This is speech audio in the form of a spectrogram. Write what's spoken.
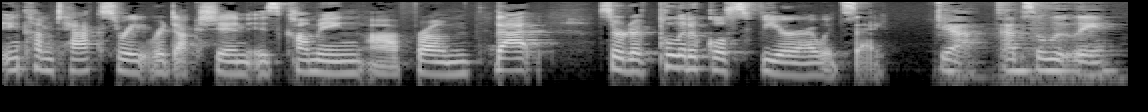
income tax rate reduction is coming uh, from that sort of political sphere. I would say. Yeah, absolutely.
